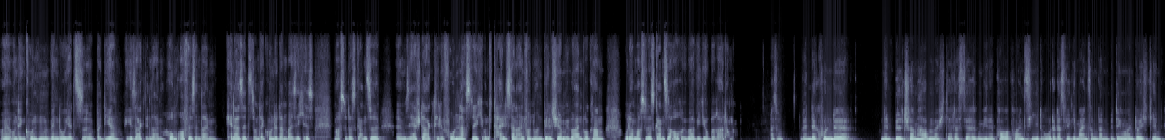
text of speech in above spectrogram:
äh, und den Kunden, wenn du jetzt äh, bei dir, wie gesagt, in deinem Homeoffice, in deinem Keller sitzt und der Kunde dann bei sich ist, machst du das Ganze ähm, sehr stark telefonlastig und teilst dann einfach nur einen Bildschirm über ein Programm oder machst du das Ganze auch über Videoberatung? Also wenn der Kunde einen Bildschirm haben möchte, dass der irgendwie eine PowerPoint sieht oder dass wir gemeinsam dann Bedingungen durchgehen,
